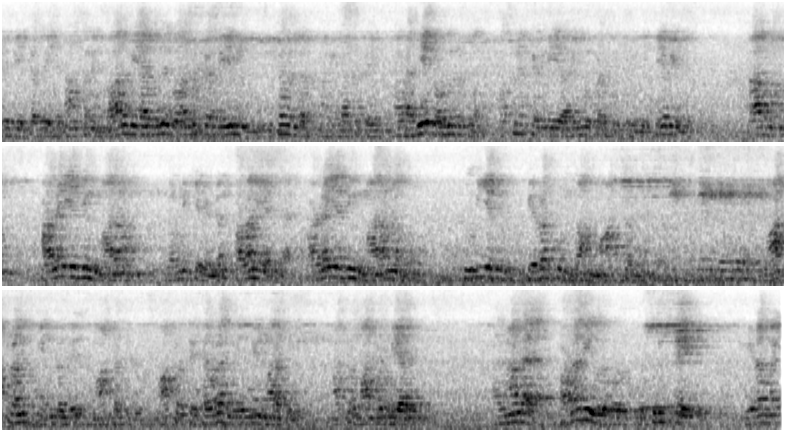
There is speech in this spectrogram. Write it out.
எழுதிய கவிதைகள் நான் சொன்னேன். பாரதியாவது வரவு கவிதையில் மிகவும் நான் எல்லாத்துக்கையும் அவர் அதே தொடர்ந்துருக்கலாம் வசன கவிதையை அறிமுகப்படுத்த தேவையில்லை. காரணம் பழையதின் மரணம் கவனிக்க வேண்டும். பழைய பழையதின் மரணமும் புதியதின் பிறப்பும் தான் மாற்றம். மாற்றம் என்பது மாற்றத்துக்கு மாற்றத்தை தவிர எதுவுமே மாறவில்லை. மாற்றம் மாற்ற முடியாது. அதனால பழகி ஒரு ஒரு ஒரு இளமை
